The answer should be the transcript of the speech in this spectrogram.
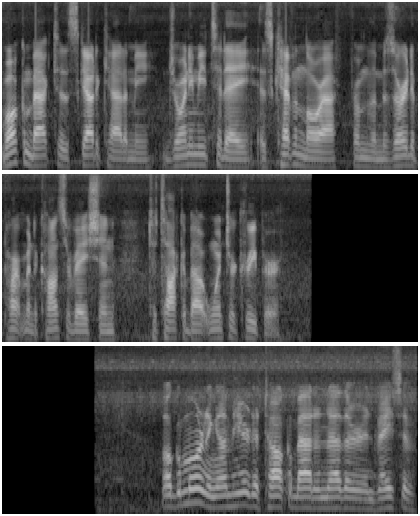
Welcome back to the Scout Academy. Joining me today is Kevin Lohraff from the Missouri Department of Conservation to talk about winter creeper. Well, good morning. I'm here to talk about another invasive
